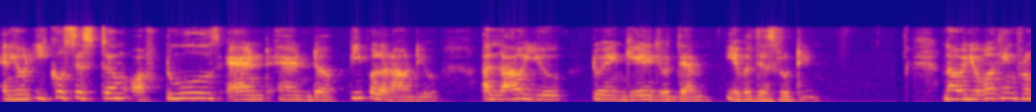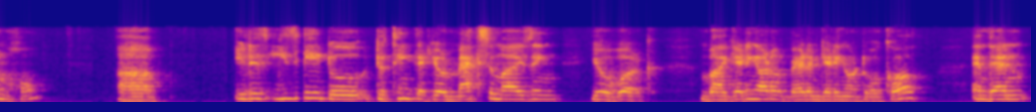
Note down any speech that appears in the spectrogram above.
and your ecosystem of tools and and uh, people around you allow you to engage with them with this routine. Now, when you're working from home, uh, it is easy to, to think that you're maximizing your work by getting out of bed and getting onto a call. And then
